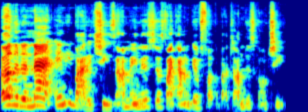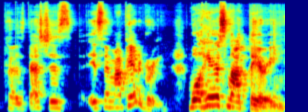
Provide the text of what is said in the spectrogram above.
Other than that, anybody cheats. I mean, it's just like I don't give a fuck about you. I'm just gonna cheat because that's just it's in my pedigree. Well, here's my theory.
